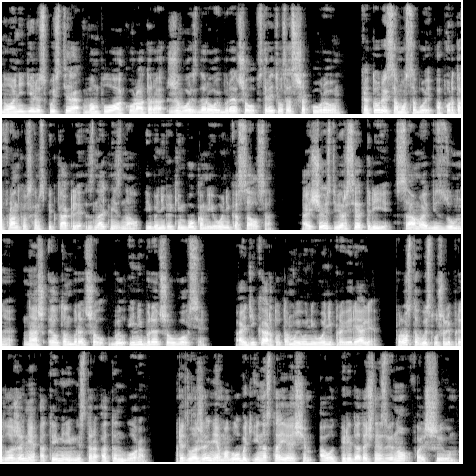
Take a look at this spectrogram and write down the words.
Ну а неделю спустя в амплуа куратора «Живой-здоровый Брэдшоу» встретился с Шакуровым, который, само собой, о портофранковском спектакле знать не знал, ибо никаким боком его не касался. А еще есть версия 3, самая безумная. Наш Элтон Брэдшоу был и не Брэдшоу вовсе. ID-карту-то мы у него не проверяли, просто выслушали предложение от имени мистера Аттенбора. Предложение могло быть и настоящим, а вот передаточное звено – фальшивым.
